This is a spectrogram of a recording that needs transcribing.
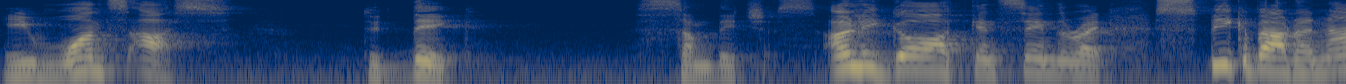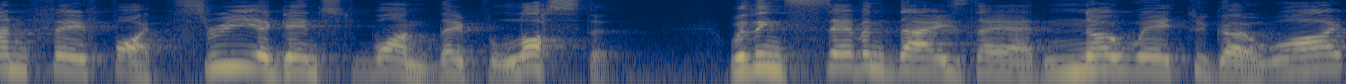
He wants us to dig some ditches. Only God can send the rain. Speak about an unfair fight, three against one. They've lost it. Within seven days, they had nowhere to go. Why?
